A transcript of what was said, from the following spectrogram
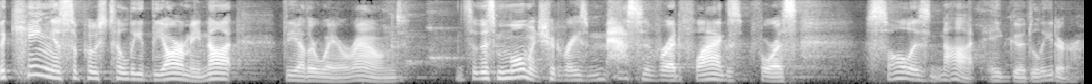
The king is supposed to lead the army, not the other way around. And so this moment should raise massive red flags for us. Saul is not a good leader.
